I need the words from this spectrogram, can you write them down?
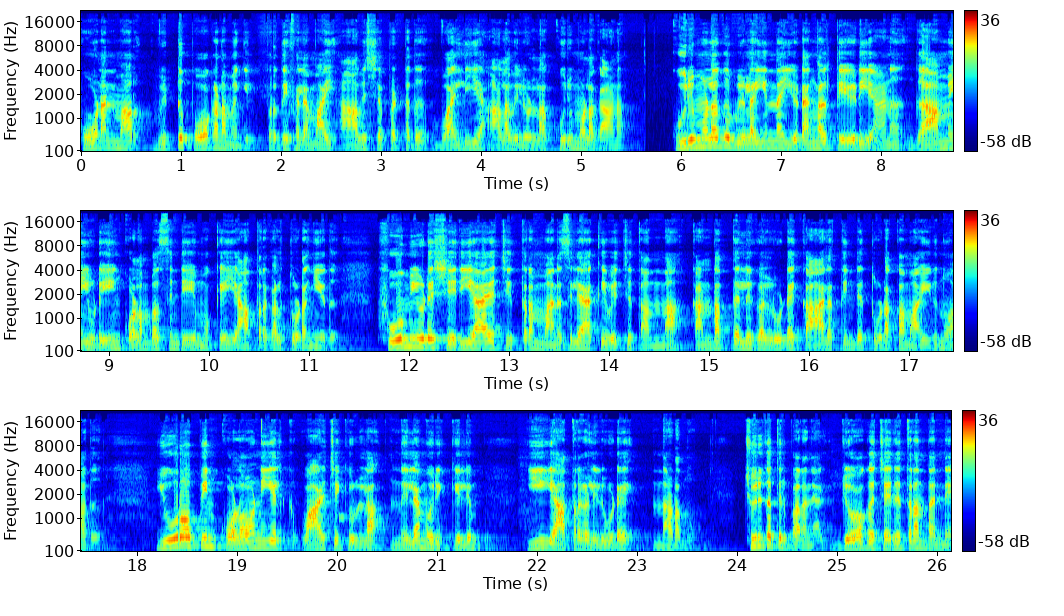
ഹൂണന്മാർ വിട്ടുപോകണമെങ്കിൽ പ്രതിഫലമായി ആവശ്യപ്പെട്ടത് വലിയ അളവിലുള്ള കുരുമുളകാണ്. കുരുമുളക് വിളയുന്ന ഇടങ്ങൾ തേടിയാണ് ഗാമയുടെയും കൊളംബസിന്റെയും ഒക്കെ യാത്രകൾ തുടങ്ങിയത്. ഭൂമിയുടെ ശരിയായ ചിത്രം മനസ്സിലാക്കി വെച്ച് തന്ന കണ്ടെത്തലുകളുടെ കാലത്തിന്റെ തുടക്കമായിരുന്നു അത്. യൂറോപ്യൻ കൊളോണിയൽ വാഴ്ചയ്ക്കുള്ള നിലമൊരുക്കലും ഈ യാത്രകളിലൂടെ നടന്നു. ചുരുക്കത്തിൽ പറഞ്ഞാൽ ലോകചരിത്രം തന്നെ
